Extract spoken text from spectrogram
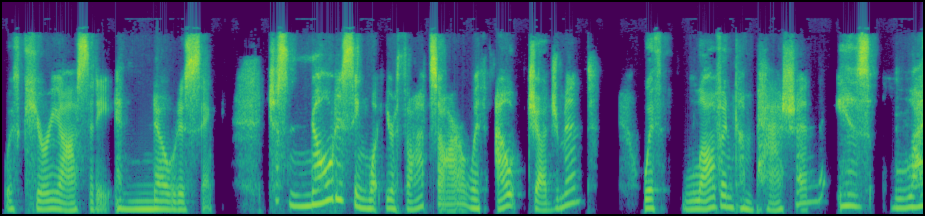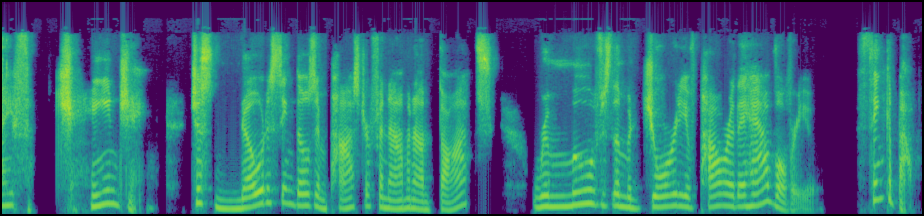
with curiosity and noticing. Just noticing what your thoughts are without judgment, with love and compassion is life changing. Just noticing those imposter phenomenon thoughts removes the majority of power they have over you. Think about.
